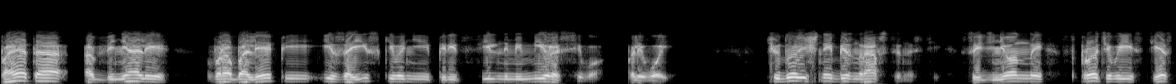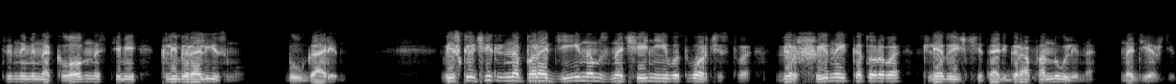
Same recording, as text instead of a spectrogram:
Поэта обвиняли в раболепии и заискивании перед сильными мира сего, полевой, чудовищной безнравственности, соединенной противоестественными наклонностями к либерализму, Булгарин. В исключительно пародийном значении его творчества, вершиной которого следует считать графа Нулина, Надеждин.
